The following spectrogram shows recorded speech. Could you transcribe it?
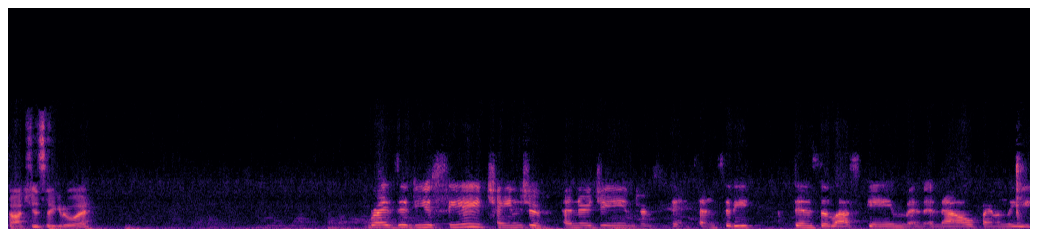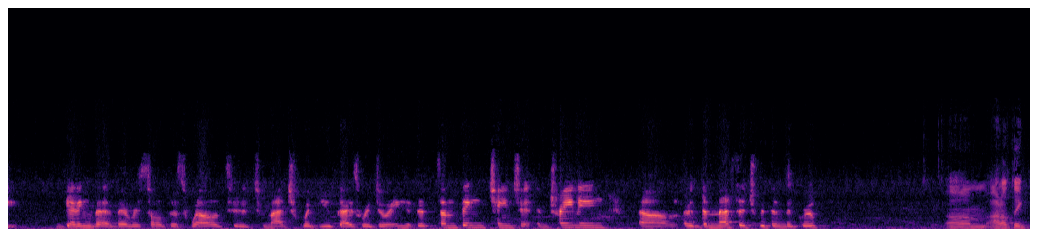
Katya, take it away. Right. Did you see a change of energy in terms of the intensity since the last game and, and now finally getting the, the result as well to, to match what you guys were doing? Did something change in training um, or the message within the group? Um, I don't think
